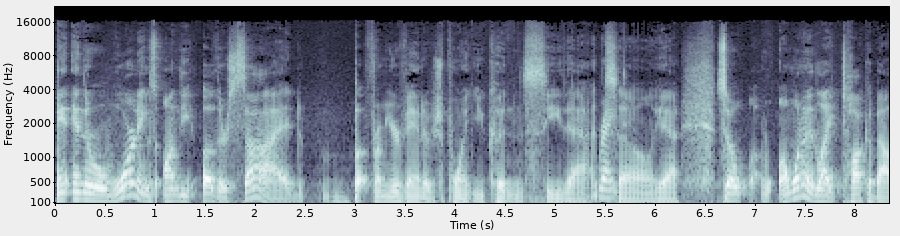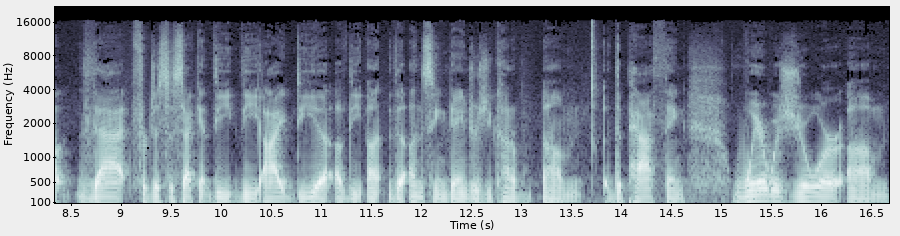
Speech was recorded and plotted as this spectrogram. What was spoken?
And, and there were warnings on the other side, but from your vantage point, you couldn't see that. Right. So yeah. So I want to like talk about that for just a second. The the idea of the uh, the unseen dangers. You kind of um, the path thing. Where was your um,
